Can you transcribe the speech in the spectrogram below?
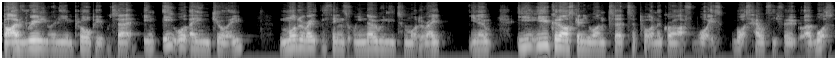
But I'd really, really implore people to in, eat what they enjoy, moderate the things that we know we need to moderate, you know, you, you, could ask anyone to, to put on a graph what is what's healthy food, uh, what's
